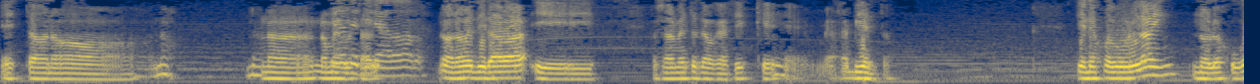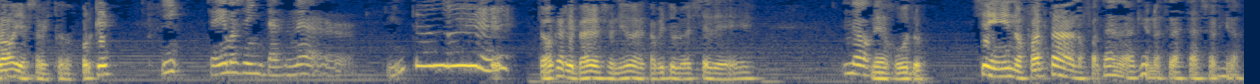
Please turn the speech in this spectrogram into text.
esto no, no, no, no, no me no No, no me tiraba y personalmente tengo que decir que me arrepiento. Tiene juego online, no lo he jugado, ya sabéis todos por qué. Y seguimos en internet. Internet. Tengo que ripear el sonido del capítulo ese de. No. De Juto. Sí, nos falta, nos falta aquí nuestra esta sonido.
